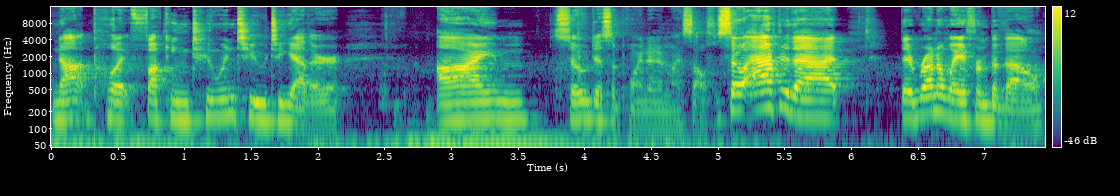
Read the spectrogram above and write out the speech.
not put fucking two and two together? I'm so disappointed in myself. So after that, they run away from Bevelle.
